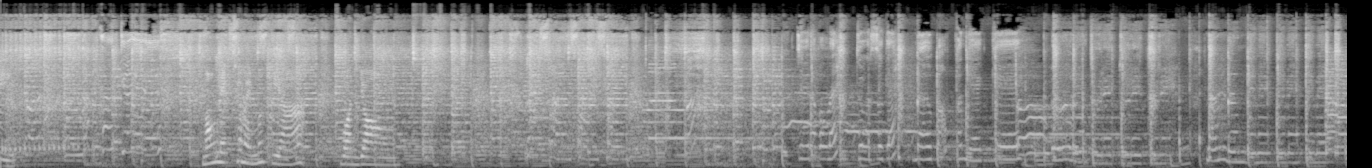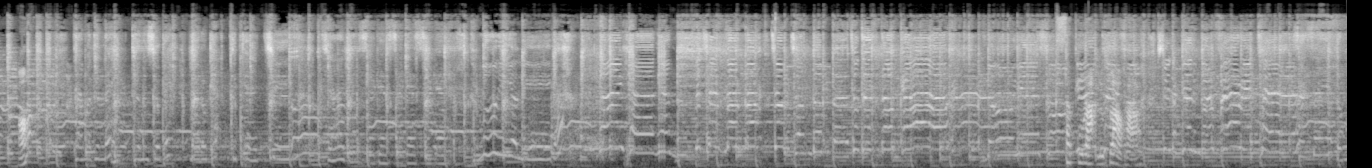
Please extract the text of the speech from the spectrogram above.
น้องเล็กใช่ไหมเมื่อกี้วอนยอง อ๋อซากุระหรือเปล่าคะ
